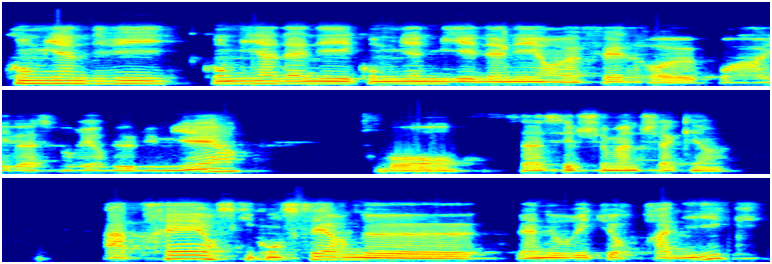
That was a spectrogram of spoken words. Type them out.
Combien de vies, combien d'années, combien de milliers d'années on va faire euh, pour arriver à se nourrir de lumière? Bon, ça c'est le chemin de chacun. Après, en ce qui concerne euh, la nourriture pranique,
